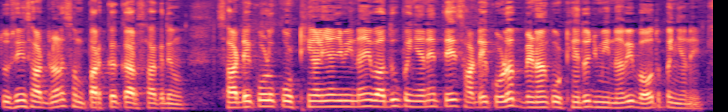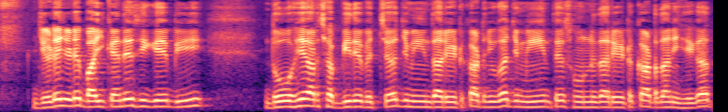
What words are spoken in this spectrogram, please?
ਤੁਸੀਂ ਸਾਡੇ ਨਾਲ ਸੰਪਰਕ ਕਰ ਸਕਦੇ ਹੋ। ਸਾਡੇ ਕੋਲ ਕੋਠੀਆਂ ਵਾਲੀਆਂ ਜ਼ਮੀਨਾਂ ਵੀ ਵਾਧੂ ਪਈਆਂ ਨੇ ਤੇ ਸਾਡੇ ਕੋਲ ਬਿਨਾਂ ਕੋਠੀਆਂ ਤੋਂ ਜ਼ਮੀਨਾਂ ਵੀ ਬਹੁਤ ਪਈਆਂ ਨੇ। ਜਿਹੜੇ ਜਿਹੜੇ ਬਾਈ ਕਹਿੰਦੇ ਸੀਗੇ ਵੀ 2026 ਦੇ ਵਿੱਚ ਜ਼ਮੀਨ ਦਾ ਰੇਟ ਘਟ ਜਾਊਗਾ। ਜ਼ਮੀਨ ਤੇ ਸੋਨੇ ਦਾ ਰੇਟ ਘਟਦਾ ਨਹੀਂ ਹੈਗਾ।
